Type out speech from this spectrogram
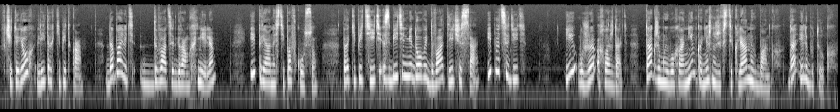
в 4 литрах кипятка. добавить 20 грамм хмеля и пряностей по вкусу, прокипятить сбитень медовый 2-3 часа и процедить, и уже охлаждать. Также мы его храним, конечно же, в стеклянных банках да, или бутылках.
